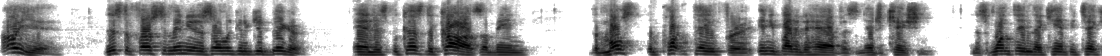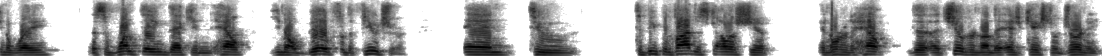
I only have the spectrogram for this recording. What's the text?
Oh, yeah. This the First Dominion is only going to get bigger. And it's because the cause. I mean, the most important thing for anybody to have is an education. And it's one thing that can't be taken away. It's the one thing that can help, you know, build for the future. And to to be providing a scholarship in order to help the uh, children on their educational journey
